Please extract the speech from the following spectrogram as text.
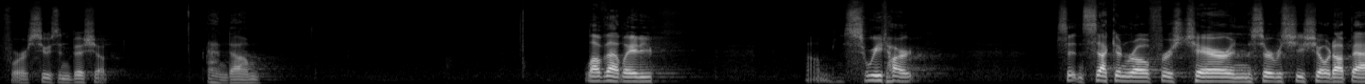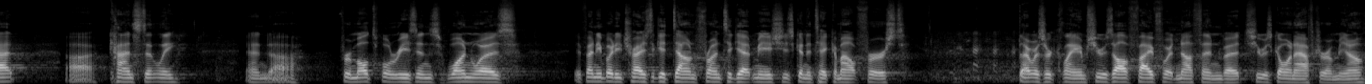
for Susan Bishop. And um, love that lady. Um, sweetheart. Sitting second row, first chair in the service she showed up at uh, constantly and uh, for multiple reasons. One was if anybody tries to get down front to get me, she's going to take them out first. that was her claim. She was all five foot nothing, but she was going after them, you know?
